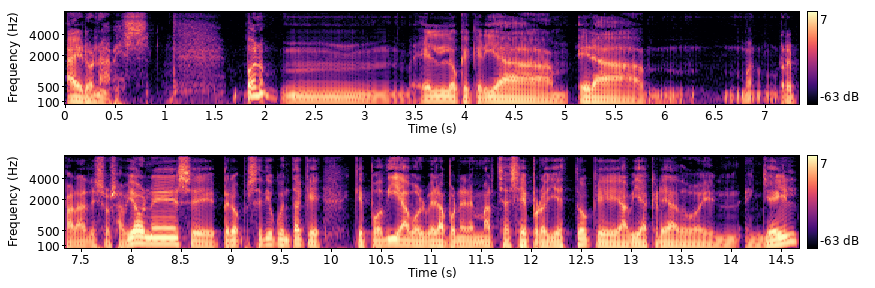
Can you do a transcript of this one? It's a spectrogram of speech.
aeronaves. Bueno, mm, él lo que quería era reparar esos aviones, eh, pero se dio cuenta que, podía volver a poner en marcha ese proyecto que había creado en Yale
